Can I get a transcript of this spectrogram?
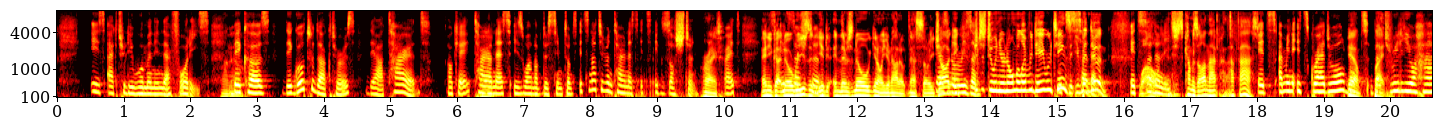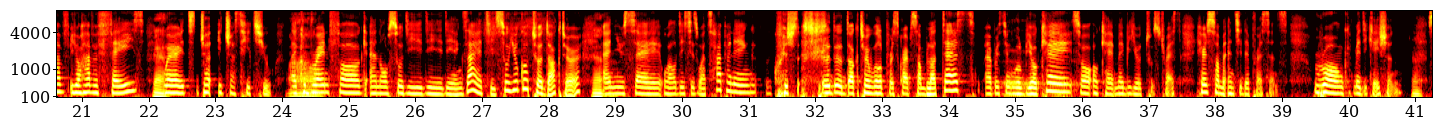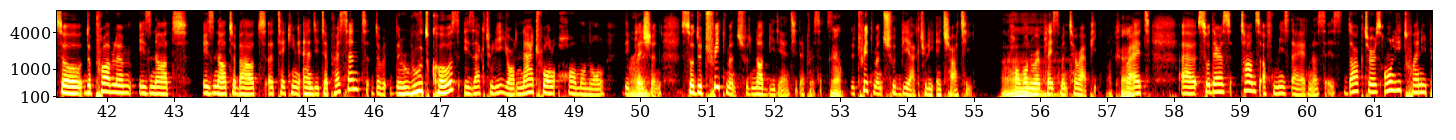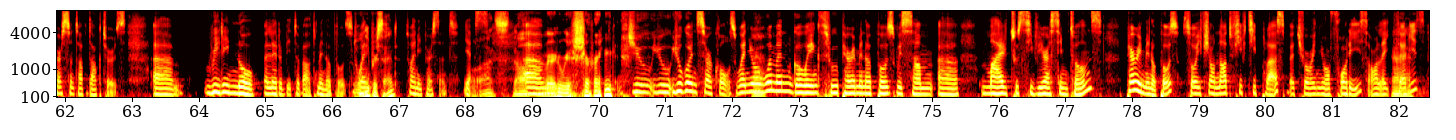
is actually women in their 40s because they go to doctors, they are tired. Okay, tiredness is one of the symptoms. It's not even tiredness; it's exhaustion. Right. Right. And you It's got no reason, you, and there's no, you know, you're not out necessarily There's no jogging. reason. You're just doing your normal everyday routines It's that you've been doing. It's wow. suddenly. It just comes on that, that fast. It's I mean it's gradual, Yeah, but but, but- really you have you have a phase Yeah. where it's ju- it just hits you like a brain fog and also the, the the anxiety. So you go to a doctor Yeah. and you say, well, this is what's happening. The question- the, the doctor will prescribe some blood tests. Everything will be okay. So okay, maybe you're too stressed. Here's some antidepressants. Wrong medication. Yeah. So the problem is not is not about uh, taking antidepressant. The, the root cause is actually your natural hormonal depletion. So the treatment should not be the antidepressants. Yeah. The treatment should be actually HRT, hormone replacement therapy. Ah. Okay. Right? Uh, so there's tons of misdiagnosis. Doctors, only 20% of doctors um, really know a little bit about menopause. 20%? 20%, yes Well, that's not Um, very reassuring. you, you, you go in circles. When you're Yeah. a woman going through perimenopause with some uh, mild to severe symptoms, perimenopause, so if you're not 50 plus, but you're in your 40s or late Yeah. 30s,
